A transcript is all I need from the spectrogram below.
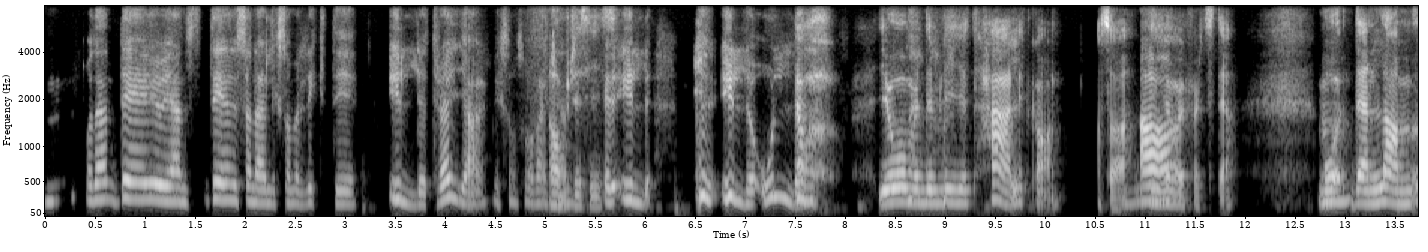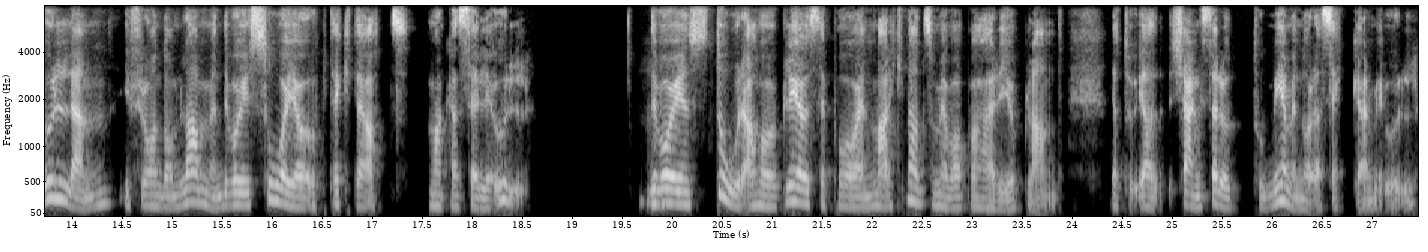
Mm. Och den, det är ju en, det är en sån där liksom riktig ylletröja. Liksom så verkligen. Ja, precis. Eller ylle, ylle-olle. Ja. Jo, men det blir ju ett härligt garn. Alltså, det ja. gör ju faktiskt det. Mm. Och den lammullen ifrån de lammen, det var ju så jag upptäckte att man kan sälja ull. Det var ju en stor aha-upplevelse på en marknad som jag var på här i Uppland. Jag, tog, jag chansade och tog med mig några säckar med ull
